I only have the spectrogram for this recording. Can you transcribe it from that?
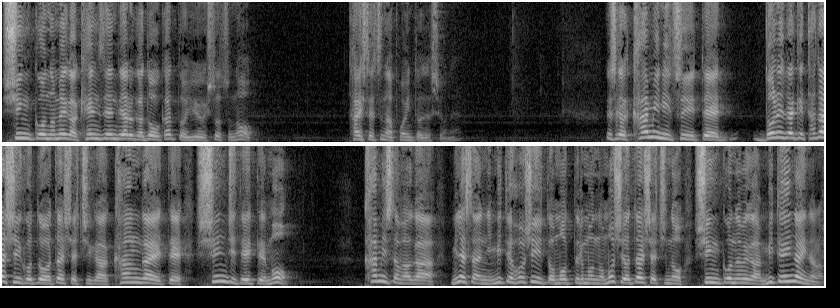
信仰の目が健全であるかどうかという一つの大切なポイントですよね。ですから神についてどれだけ正しいことを私たちが考えて信じていても神様が皆さんに見てほしいと思っているものをもし私たちの信仰の目が見ていないならば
